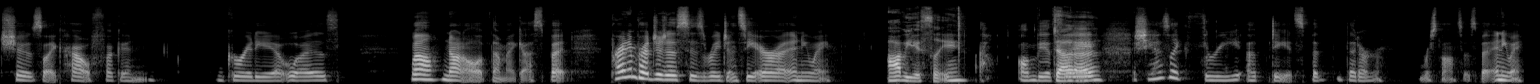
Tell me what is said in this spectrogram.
shows like how fucking gritty it was. Well, not all of them, I guess, but Pride and Prejudice is Regency era anyway. Obviously. Ah, obviously, Duh. she has like three updates, but that are responses. But anyway,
